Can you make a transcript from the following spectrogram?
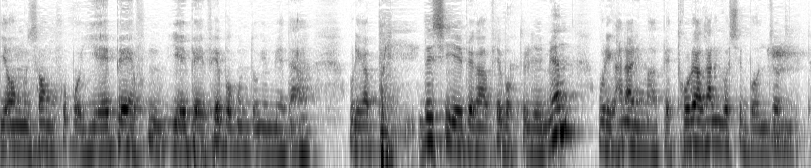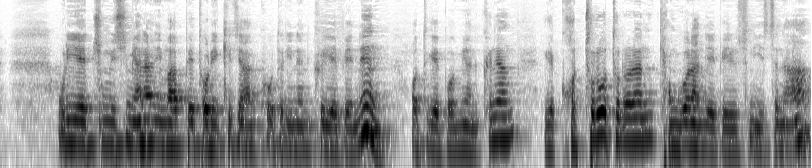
영성 후보 예배, 예배 회복 운동입니다. 우리가 반드시 예배가 회복되려면 우리가 하나님 앞에 돌아가는 것이 먼저입니다. 우리의 중심이 하나님 앞에 돌이키지 않고 드리는 그 예배는 어떻게 보면 그냥 겉으로 드러난 경건한 예배일 수는 있으나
